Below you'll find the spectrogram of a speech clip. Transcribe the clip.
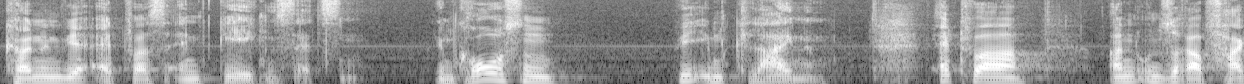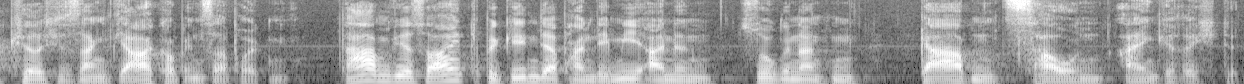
können wir etwas entgegensetzen. Im Großen wie im Kleinen. Etwa an unserer Pfarrkirche St. Jakob in Saarbrücken. Da haben wir seit Beginn der Pandemie einen sogenannten Gabenzaun eingerichtet.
